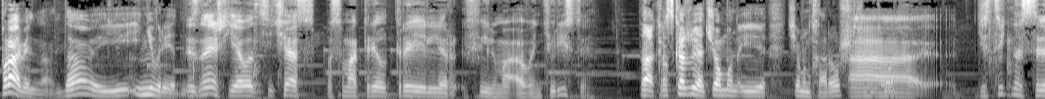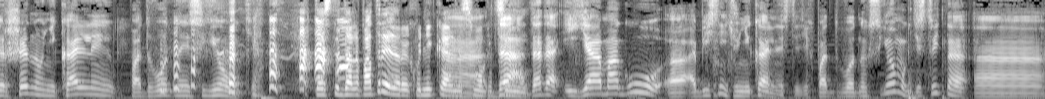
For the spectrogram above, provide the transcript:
правильно, да, и, и не Ты вредно. знаешь, я вот сейчас посмотрел трейлер фильма «Авантюристы». Так, расскажи, о чем он и чем он хорош. А, действительно, совершенно уникальные подводные съемки. То есть ты даже по трейлеру их уникально А, смог Да, оценить. да, да. И я могу а, объяснить уникальность этих подводных съемок. Действительно, а,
